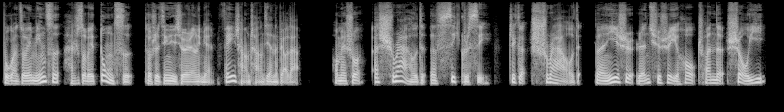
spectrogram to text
不管作为名词还是作为动词，都是经济学人里面非常常见的表达。后面说 a shroud of secrecy， 这个 shroud 本意是人去世以后穿的寿衣，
